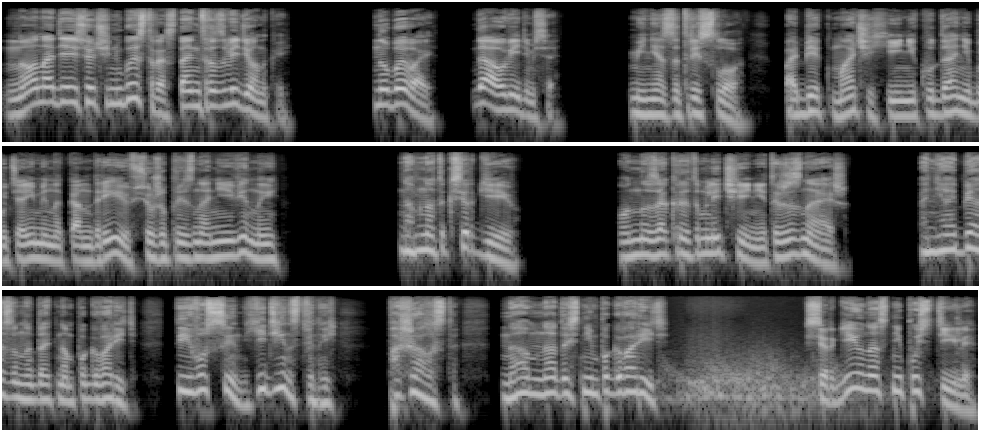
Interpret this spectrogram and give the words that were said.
Но, надеюсь, очень быстро станет разведенкой. Ну, бывай. Да, увидимся». Меня затрясло. Побег мачехи и не куда-нибудь, а именно к Андрею, все же признание вины. «Нам надо к Сергею. Он на закрытом лечении, ты же знаешь. Они обязаны дать нам поговорить. Ты его сын, единственный. Пожалуйста, нам надо с ним поговорить». Сергею нас не пустили.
